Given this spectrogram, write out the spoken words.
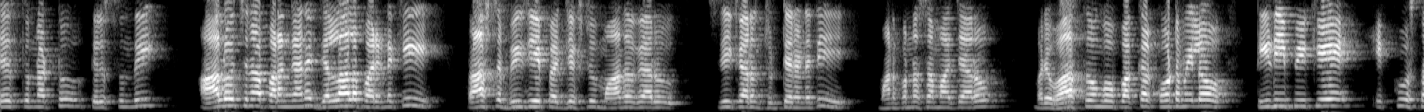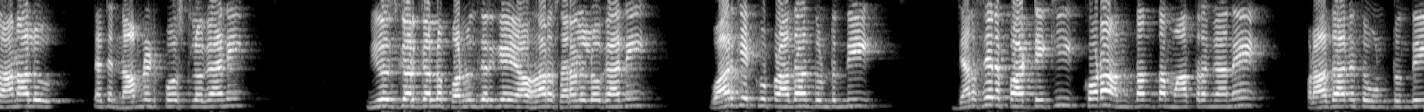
చేస్తున్నట్టు తెలుస్తుంది. ఆలోచన పరంగానే జిల్లాల పరిణికి రాష్ట్ర బీజేపీ అధ్యక్షుడు మాధవ్ గారు శ్రీకారం చుట్టారనేది మనకున్న సమాచారం. మరి వాస్తవంగా ఒక పక్క కూటమిలో టీడీపీకే ఎక్కువ స్థానాలు లేకపోతే నామినేట్ పోస్టులో కానీ నియోజకవర్గాల్లో పనులు జరిగే వ్యవహార సరళిలో కానీ వారికి ఎక్కువ ప్రాధాన్యత ఉంటుంది. జనసేన పార్టీకి కూడా అంతంత మాత్రంగానే ప్రాధాన్యత ఉంటుంది.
